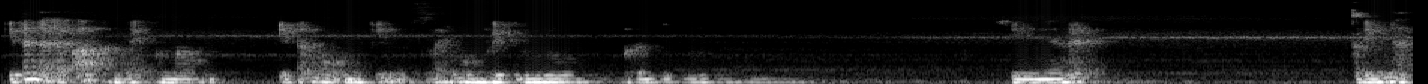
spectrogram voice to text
kita nggak ada apa-apa ya memang kita mau mungkin selain mau break dulu berhenti dulu si nenek teringat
